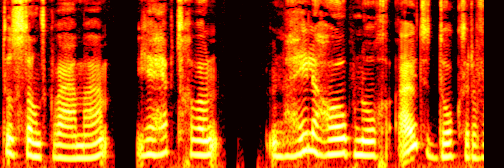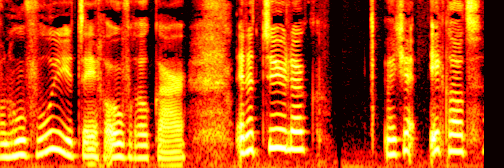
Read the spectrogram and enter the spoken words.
tot stand kwamen. Je hebt gewoon een hele hoop nog uit te dokteren van hoe voel je je tegenover elkaar. En natuurlijk, weet je, ik had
